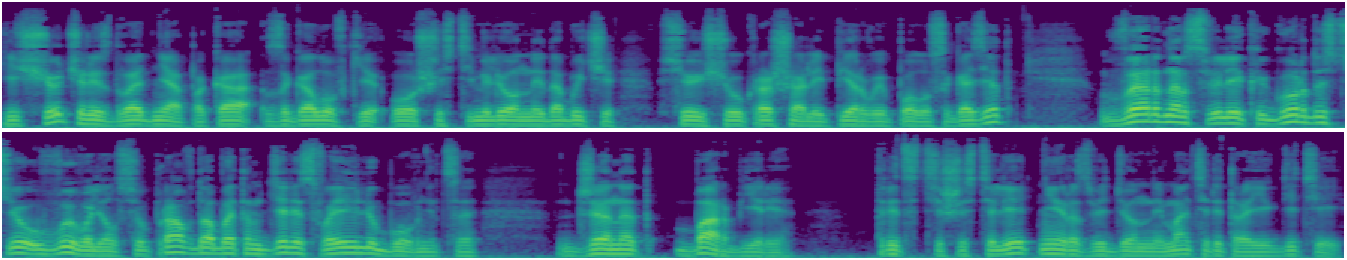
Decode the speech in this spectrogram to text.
Еще через два дня, пока заголовки о шестимиллионной добыче все еще украшали первые полосы газет, Вернер с великой гордостью вывалил всю правду об этом деле своей любовнице, Дженнет Барбьери, 36-летней разведенной матери троих детей.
